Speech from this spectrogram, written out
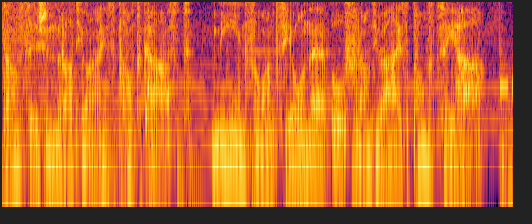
Das ist ein Radio 1 Podcast. Mehr Informationen auf radio1.ch.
